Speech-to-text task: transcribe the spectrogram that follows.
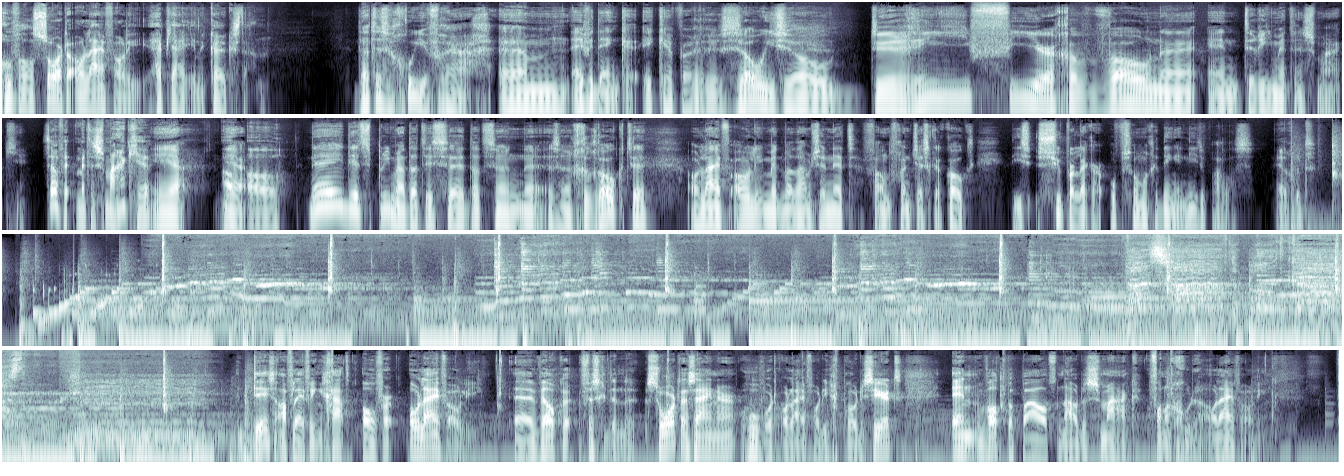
Hoeveel soorten olijfolie heb jij in de keuken staan? Dat is een goede vraag. Ehm, even denken. Ik heb er sowieso drie, vier gewone en drie met een smaakje. Zoveel, met een smaakje? Ja. ja. Oh, Nee, dit is prima. Dat is, eh, dat is, een, eh, is een gerookte olijfolie met Madame Jeannette van Francesca Kookt. Die is super lekker op sommige dingen, niet op alles. heel goed. Deze aflevering gaat over olijfolie. Eh, welke verschillende soorten zijn er? Hoe wordt olijfolie geproduceerd? En wat bepaalt nou de smaak van een goede olijfolie?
